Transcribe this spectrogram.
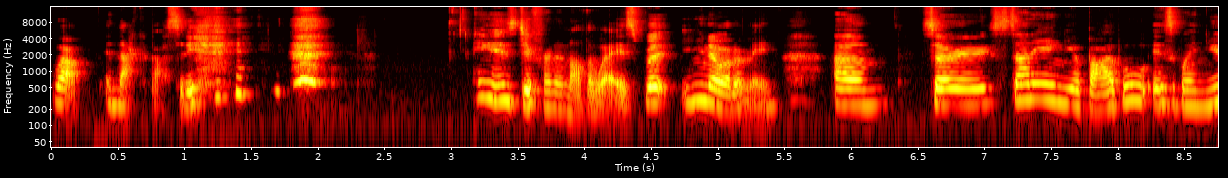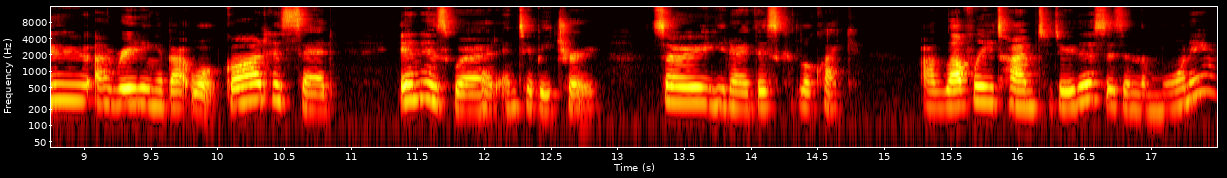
well, in that capacity. he is different in other ways, but you know what I mean. Um, so, studying your Bible is when you are reading about what God has said in His Word and to be true. So, you know, this could look like a lovely time to do this is in the morning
